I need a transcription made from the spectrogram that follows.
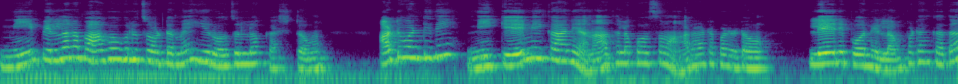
నీ పిల్లల బాగోగులు చూడటమే ఈ రోజుల్లో కష్టం. అటువంటిది నీకేమీ కాని అనాథల కోసం ఆరాటపడటం లేనిపోని లంపటం కదా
